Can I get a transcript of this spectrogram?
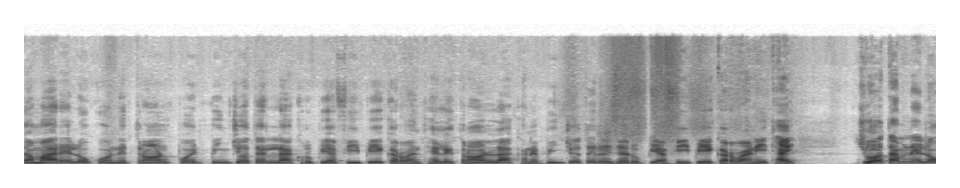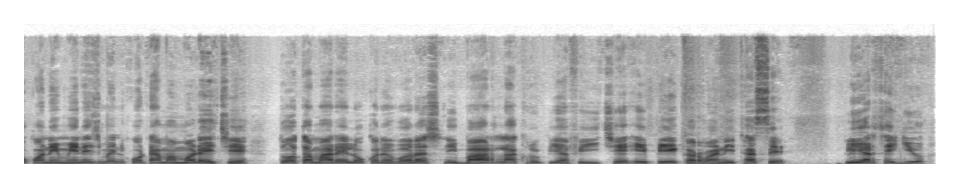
તમારે લોકોને ત્રણ પોઈન્ટ પંચોતેર લાખ રૂપિયા ફી પે કરવાની થાય. એટલે ત્રણ લાખ અને પંચોતેર હજાર રૂપિયા ફી પે કરવાની થાય. જો તમને લોકોને મેનેજમેન્ટ કોટામાં મળે છે, તો તમારે લોકોને વર્ષની બાર લાખ રૂપિયા ફી છે એ પે કરવાની થશે. ક્લિયર થઈ ગયું?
